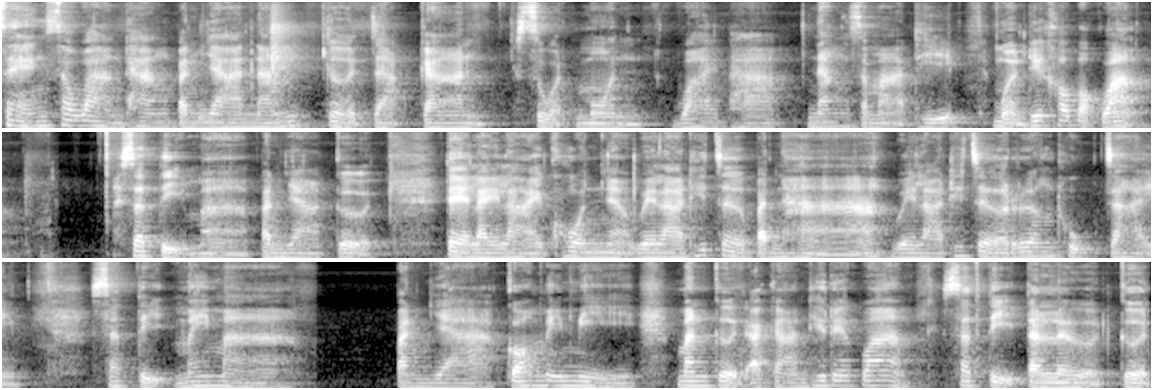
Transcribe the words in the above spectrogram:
แสงสว่างทางปัญญานั้นเกิดจากการสวดมนต์ไหว้พระนั่งสมาธิ เหมือนที่เขาบอกว่า สติมาปัญญาเกิด แต่หลายๆ คนเนี่ยเวลาที่เจอปัญหา เวลาที่เจอเรื่องทุกข์ใจ สติไม่มา ปัญญาก็ไม่มี มันเกิดอาการที่เรียกว่าสติเตลิดเกิด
